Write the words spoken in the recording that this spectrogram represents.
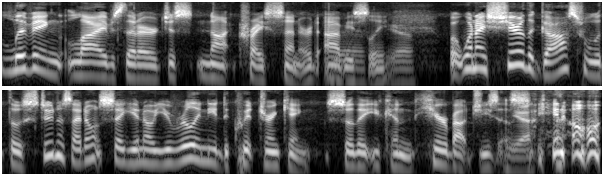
living lives that are just not Christ centered, obviously. Yeah, yeah. But when I share the gospel with those students, I don't say, you know, you really need to quit drinking so that you can hear about Jesus. Yeah. You know,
